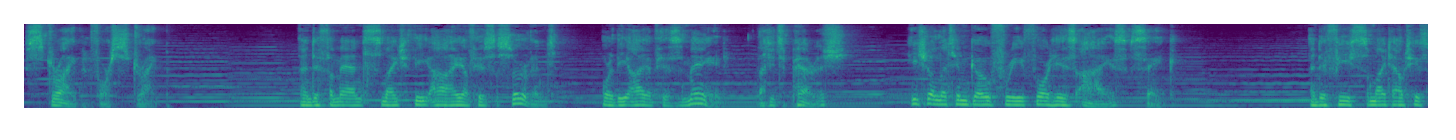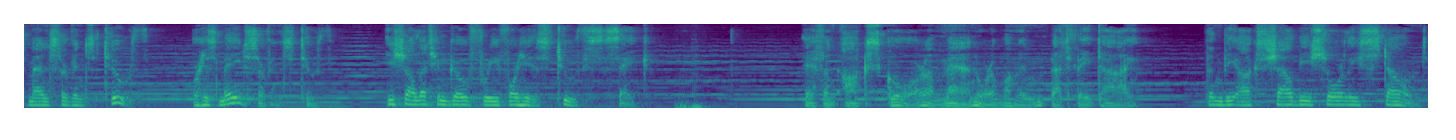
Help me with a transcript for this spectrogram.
stripe for stripe. And if a man smite the eye of his servant, or the eye of his maid, that it perish, he shall let him go free for his eye's sake. And if he smite out his manservant's tooth, or his maidservant's tooth, he shall let him go free for his tooth's sake. If an ox gore a man or a woman that they die, then the ox shall be surely stoned,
